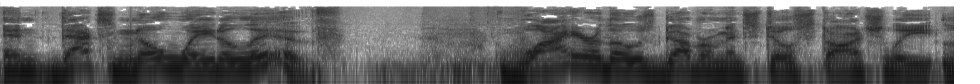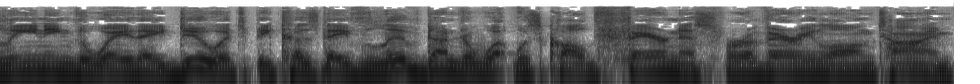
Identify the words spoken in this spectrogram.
And that's no way to live. Why are those governments still staunchly leaning the way they do? It's because they've lived under what was called fairness for a very long time,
